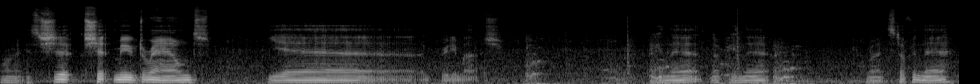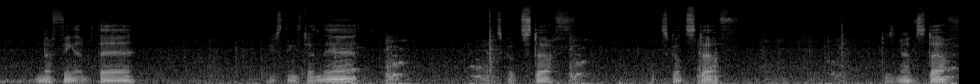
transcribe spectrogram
Right, is shit, shit moved around? Yeah, pretty much. In there, nothing in there. Right, stuff in there. Nothing up there. There's things down there. It's got stuff. It's got stuff. Doesn't have stuff.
